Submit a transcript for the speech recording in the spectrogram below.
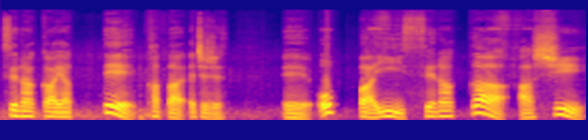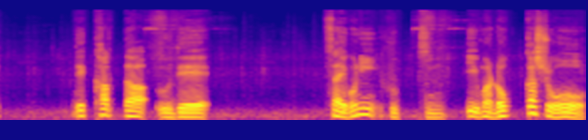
背中やって、肩、え、違う違う、えーおっぱい、背中、足、で、肩、腕、最後に腹筋い、まあ、6箇所を、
